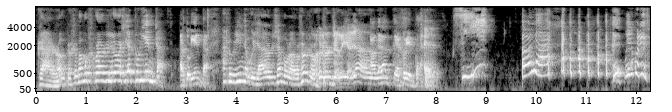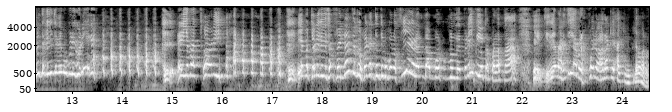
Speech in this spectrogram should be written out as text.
Claro, entonces vamos con la Universidad Turienta. Arturienta. A Turienta, pues ya lo necesitamos a nosotros, que tontería ya. Adelante, Arturienta. ¿Sí? ¡Hola! bueno, pues resulta que ya tenemos pregonera. Ella Pastori. Ella Pastori que de San Fernando, que una cantante muy conocida, que le han dado por de premio, embarazada. Eh, tiene más días, pero bueno, ahora que... Ay, que me pica la mano.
